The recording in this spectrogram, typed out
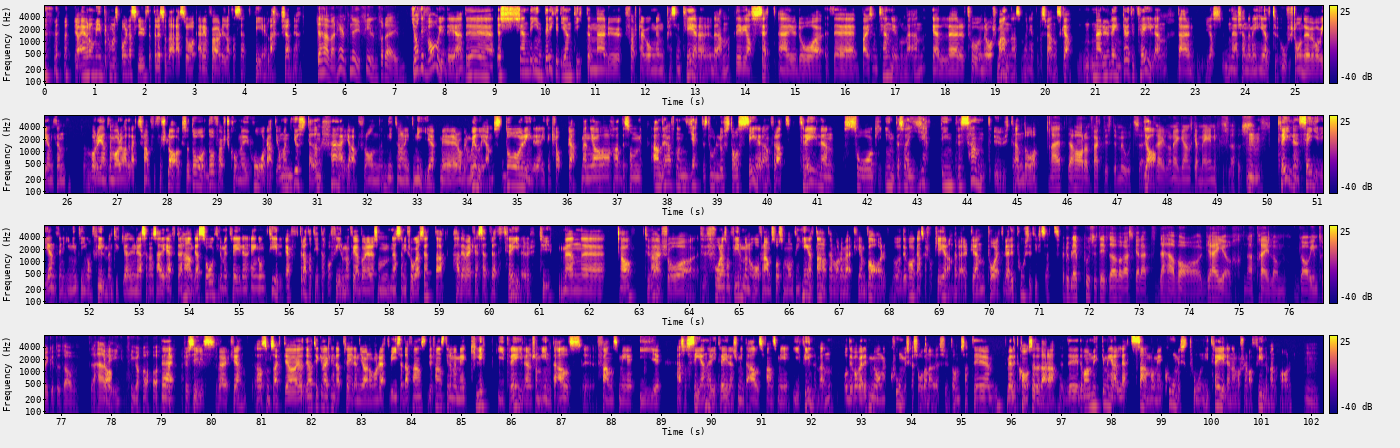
ja, även om vi inte kommer att spoila slutet eller sådär så är det en fördel att ha sett hela, känner jag. Det här var en helt ny film för dig. Ja, det var ju det. det. Jag kände inte riktigt igen titeln när du första gången presenterade den. Det vi har sett är ju då The Bicentennial Man, eller 200-årsmannen som den heter på svenska. N när du länkade till trailern, där jag, när jag kände mig helt oförstående över vad vi egentligen vad det egentligen var du hade lagt fram för förslag. Så då, då först kommer jag ihåg att, ja men just det, den här ja, från 1999 med Robin Williams. Då ringde det en liten klocka. Men jag hade som aldrig haft någon jättestor lust av att se den för att trailern såg inte så jätte jätteintressant ut ändå. Nej, det har den faktiskt emot sig. Ja. Trailern är ganska meningslös. Mm. Trailern säger egentligen ingenting om filmen tycker jag nu när jag ser den så här i efterhand. Jag såg till och med trailern en gång till efter att ha tittat på filmen för jag började som nästan ifrågasätta. Hade jag verkligen sett rätt trailer typ? Men eh, ja, tyvärr så får den som filmen att framstå som någonting helt annat än vad den verkligen var. Och det var ganska chockerande verkligen på ett väldigt positivt sätt. Du blev positivt överraskad att det här var grejer när trailern gav intrycket av det här ja. är ingenting att ha. Nej, precis. Verkligen. Ja, som sagt, jag, jag, tycker verkligen inte att trailern gör någon rättvisa. Där fanns, det fanns till och med med klipp i trailern som inte alls eh, fanns med i alltså scener i trailern som inte alls fanns med i filmen. Och det var väldigt många komiska sådana dessutom. Så att det är mm, väldigt konstigt det där. Det, det var en mycket mer lättsam och mer komisk ton i trailern än vad själva filmen har. Mm.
